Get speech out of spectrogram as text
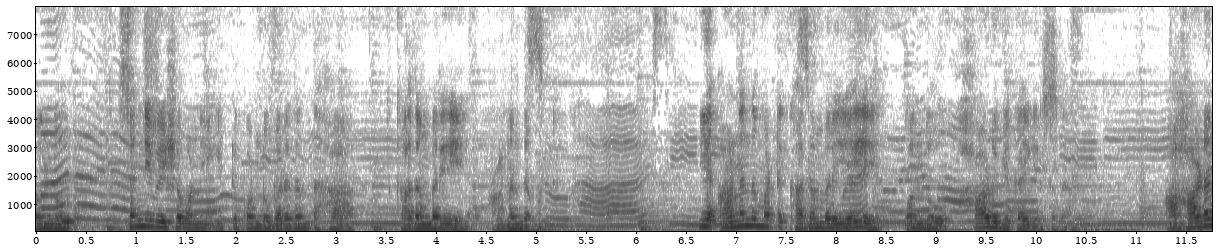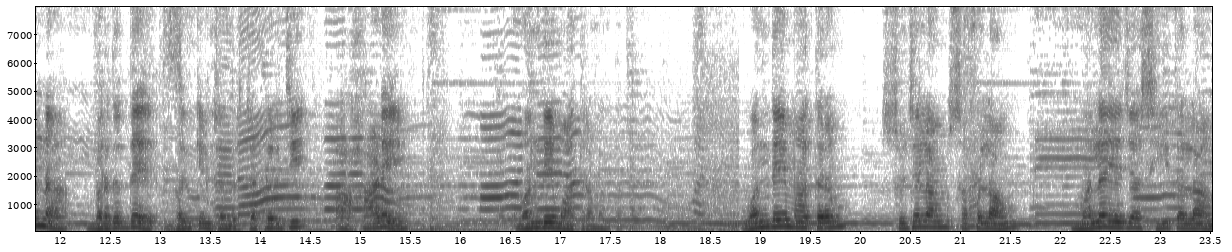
ಒಂದು ಸನ್ನಿವೇಶವನ್ನು ಇಟ್ಟುಕೊಂಡು ಬರೆದಂತಹ ಕಾದಂಬರಿ ಆನಂದ ಮಠ. ಈ ಆನಂದ ಮಠ ಕಾದಂಬರಿಯಲ್ಲಿ ಒಂದು ಹಾಡು ಬೇಕಾಗಿರ್ತದೆ. ಆ ಹಾಡನ್ನು ಬರೆದದ್ದೇ ಬಂಕಿಂಚಂದ್ರ ಚಟರ್ಜಿ. ಆ ಹಾಡೇ ಒಂದೇ ಮಾತರಂ ಅಂತ. ಒಂದೇ ಮಾತರಂ ಸುಜಲಾಂ ಸಫಲಾಂ ಮಲಯಜ ಶೀತಲಾಂ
